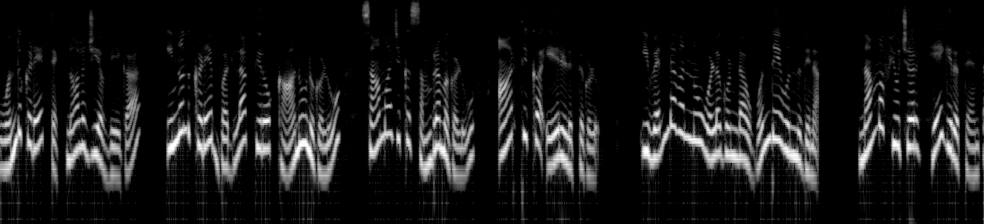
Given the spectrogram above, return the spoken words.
ಒಂದು ಕಡೆ ಟೆಕ್ನಾಲಜಿಯ ವೇಗ ಇನ್ನೊಂದು ಕಡೆ ಬದಲಾಗ್ತಿರೋ ಕಾನೂನುಗಳು, ಸಾಮಾಜಿಕ ಸಂಭ್ರಮಗಳು, ಆರ್ಥಿಕ ಏರಿಳಿತಗಳು, ಇವೆಲ್ಲವನ್ನೂ ಒಳಗೊಂಡ ಒಂದೇ ಒಂದು ದಿನ. ನಮ್ಮ ಫ್ಯೂಚರ್ ಹೇಗಿರುತ್ತೆ ಅಂತ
